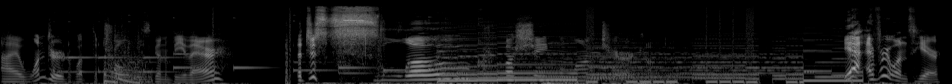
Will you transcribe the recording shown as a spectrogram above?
I wondered what the troll was gonna be there. That just slow crushing launcher Yeah, everyone's here.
